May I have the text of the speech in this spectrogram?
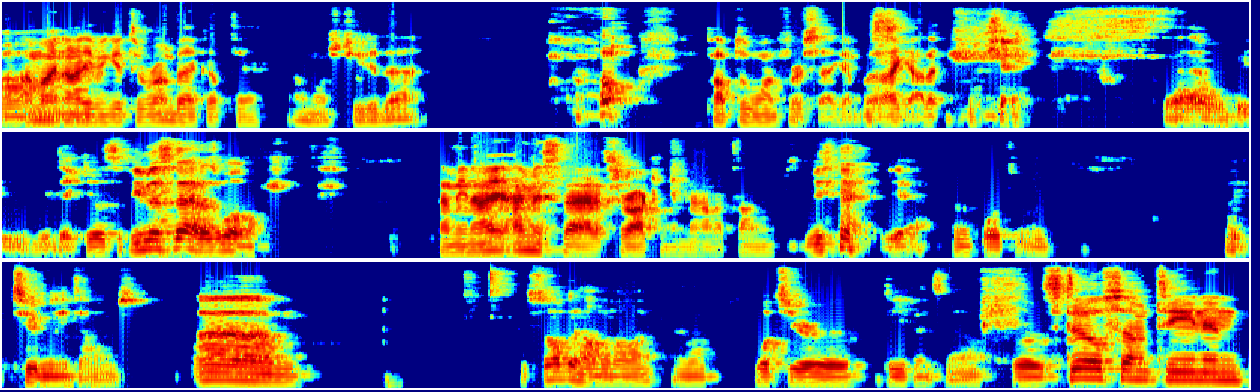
I might not Um, even get to run back up there. I almost cheated that. Popped a one for a second, but I got it. Okay. That would be ridiculous if you missed that as well. I mean, I, I missed that a shocking amount of times. Yeah, yeah, unfortunately. Like too many times. Um, you still have the helmet on. Uh, what's your defense now? Or, Still 17 and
